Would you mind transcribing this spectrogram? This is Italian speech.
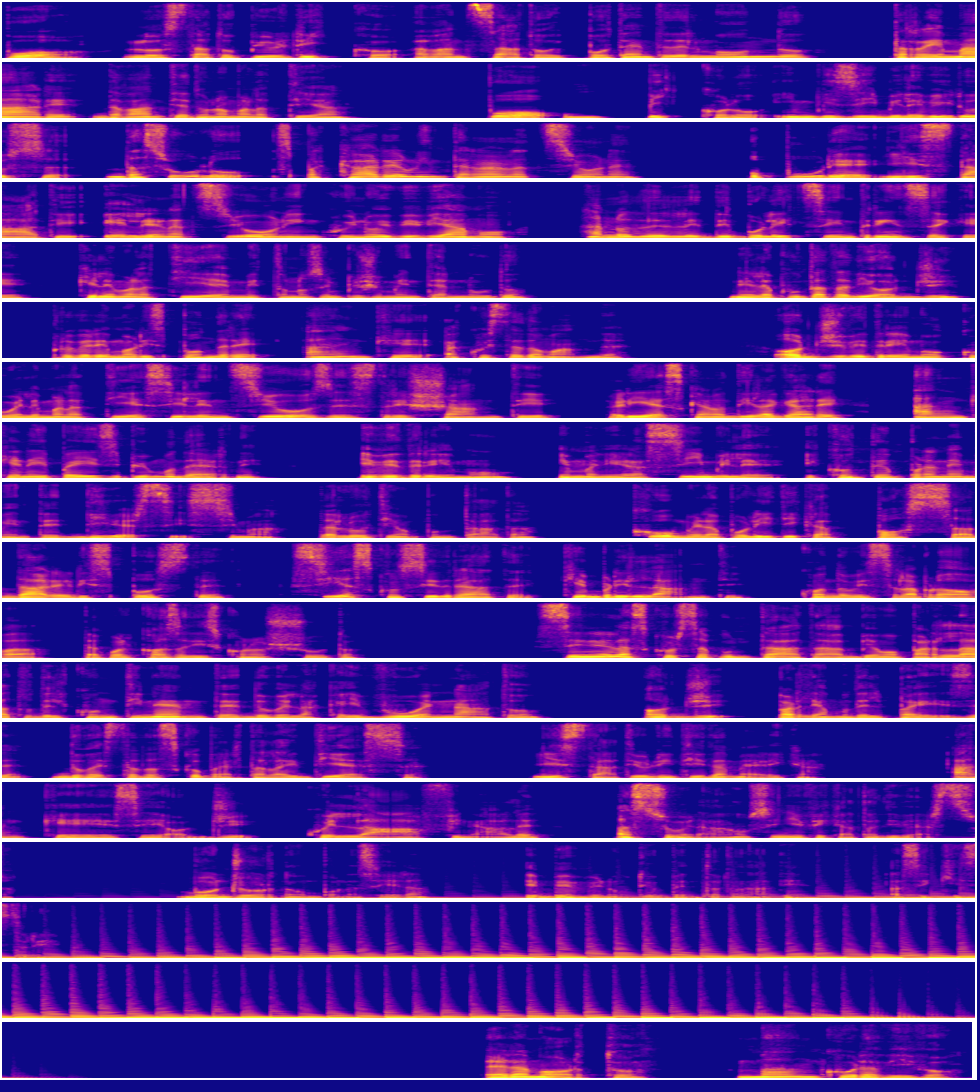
Può lo Stato più ricco, avanzato e potente del mondo tremare davanti ad una malattia? Può un piccolo, invisibile virus da solo spaccare un'intera nazione? Oppure gli stati e le nazioni in cui noi viviamo hanno delle debolezze intrinseche che le malattie mettono semplicemente a nudo? Nella puntata di oggi proveremo a rispondere anche a queste domande. Oggi vedremo come le malattie silenziose e striscianti riescano a dilagare anche nei paesi più moderni e vedremo, in maniera simile e contemporaneamente diversissima dall'ultima puntata, come la politica possa dare risposte sia sconsiderate che brillanti quando messa alla prova da qualcosa di sconosciuto. Se nella scorsa puntata abbiamo parlato del continente dove l'HIV è nato, oggi parliamo del paese dove è stata scoperta l'AIDS, gli Stati Uniti d'America, anche se oggi quella A finale assumerà un significato diverso. Buongiorno, buonasera e benvenuti o bentornati a Sick History. Era morto ma ancora vivo.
